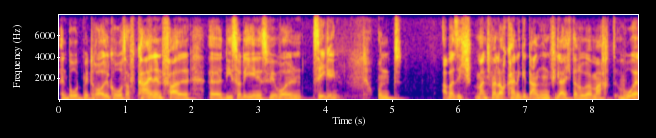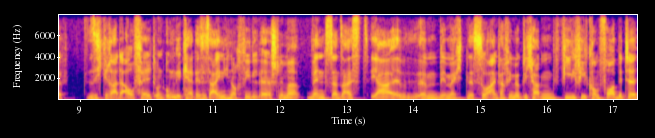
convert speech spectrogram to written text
ein Boot mit Rollgroß, auf keinen Fall äh, dies oder jenes, wir wollen segeln. Und aber sich manchmal auch keine Gedanken vielleicht darüber macht, wo er sich gerade auffällt. Und umgekehrt ist es eigentlich noch viel äh, schlimmer, wenn es dann heißt, ja, äh, äh, wir möchten es so einfach wie möglich haben, viel, viel Komfort bitte.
